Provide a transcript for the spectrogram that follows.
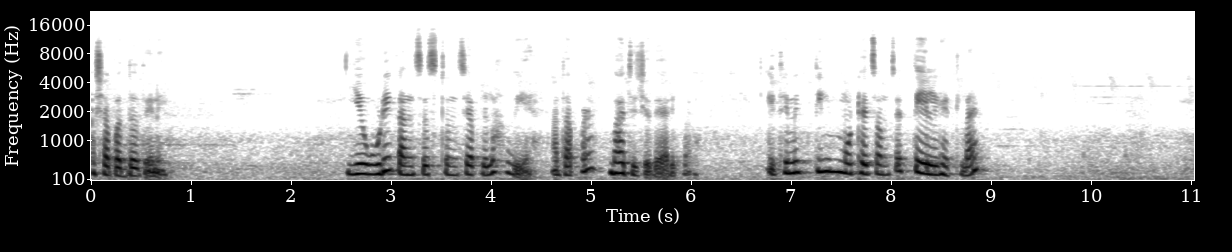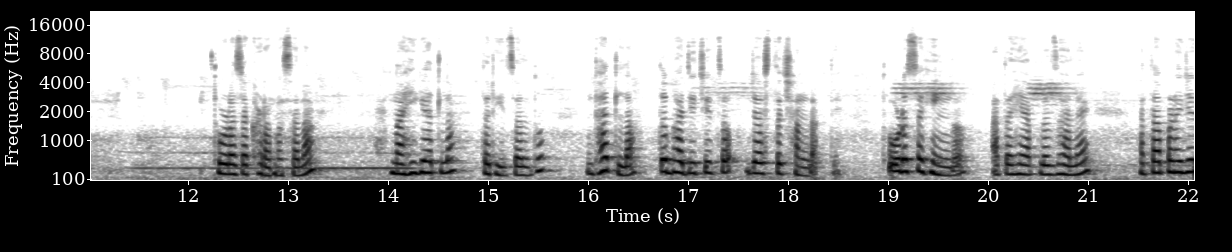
अशा पद्धतीने. एवढी कन्सिस्टन्सी आपल्याला हवी आहे. आता आपण भाजीची तयारी करू. इथे मी तीन मोठे चमचे तेल घेतलं आहे थोडासा खडा मसाला. नाही घातला तरी चालतो. घातला तर भाजीची चव जास्त छान लागते. थोडंसं हिंग आता हे आपलं झालं आहे आता आपण हे जे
